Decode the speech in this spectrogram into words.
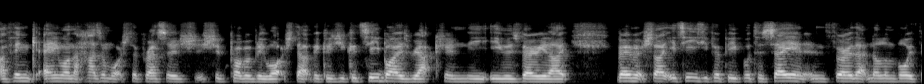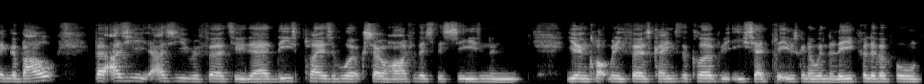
I, think anyone that hasn't watched the presser sh- should probably watch that because you could see by his reaction he, he, was very like very much like it's easy for people to say and, and throw that null and void thing about. But as you as you refer to there, these players have worked so hard for this this season. And Jurgen Klopp, when he first came to the club, he said that he was going to win the league for Liverpool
